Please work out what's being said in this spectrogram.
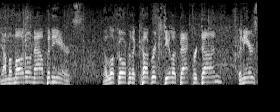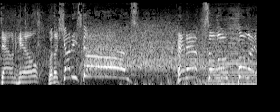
Yamamoto now Beniers. They'll look over the coverage, deal it back for Dunn. Beniers downhill with a shot. He scores! An absolute bullet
